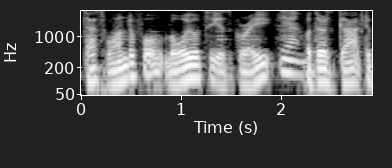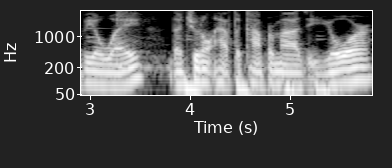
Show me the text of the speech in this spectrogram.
that's wonderful. Loyalty is great. Yeah. But there's got to be a way that you don't have to compromise your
